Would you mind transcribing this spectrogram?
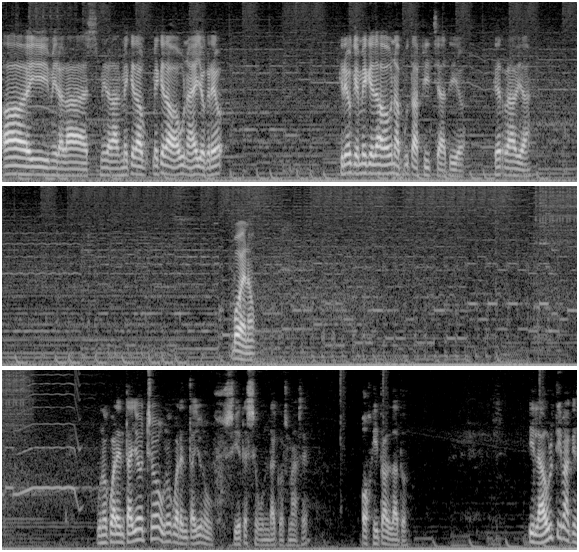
Ay, míralas, míralas. Me he quedado, me he quedado a una, ¿eh? Yo creo. Creo que me he quedado a una puta ficha, tío. Qué rabia. Bueno. ...1.48, 1.41... 7 segundacos más, eh. Ojito al dato. Y la última que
